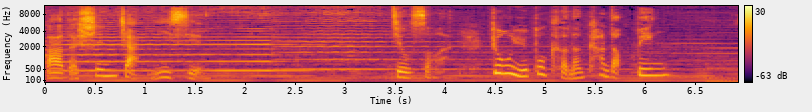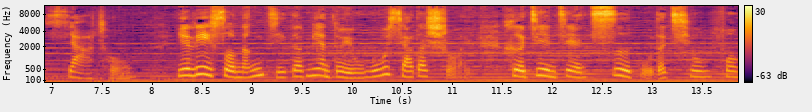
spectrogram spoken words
拉得伸展一些，就算终于不可能看到冰，夏虫也力所能及地面对无暇的水和渐渐刺骨的秋风。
